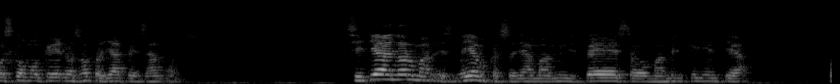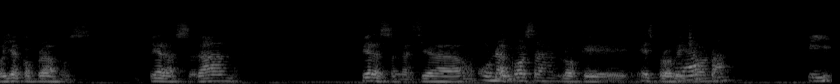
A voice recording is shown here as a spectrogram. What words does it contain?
pues como que nosotros ya pensamos. Si tía Norman, es, me llamo que se llama mil pesos, más mil quinientos, pues ya compramos piedras randa, piedras hacia una cosa, lo que es provecho, ¿no? Y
